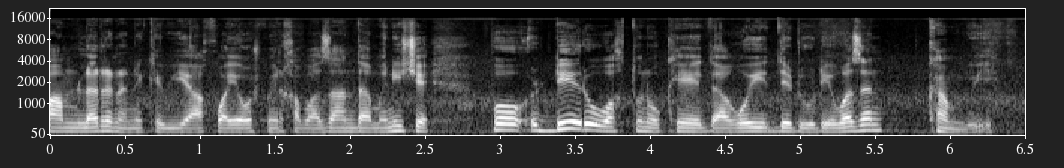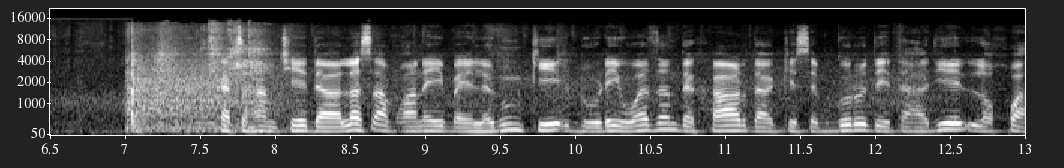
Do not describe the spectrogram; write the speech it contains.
پاملرنه نه کوي. اخوا یو شمېر خبازان دا مني چې په ډېرو وختونو کې د هغوی د ډوډۍ وزن کم وي. که څه هم چې د لس افغانۍ بیه لرونکې ډوډۍ وزن د ښار د کسبګرو د اتحادیې له خوا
